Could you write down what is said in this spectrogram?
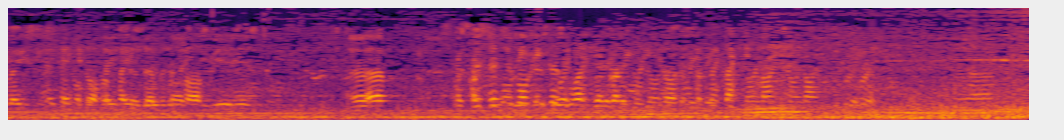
racing has taken off pace over the past few years. Um, I doesn't like running, running, running, running, running, running, running,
